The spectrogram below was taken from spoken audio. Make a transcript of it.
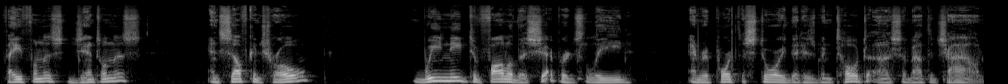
faithfulness, gentleness, and self control, we need to follow the shepherd's lead and report the story that has been told to us about the child.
